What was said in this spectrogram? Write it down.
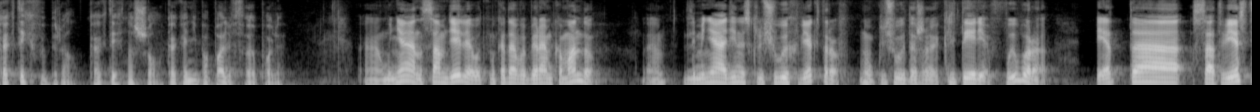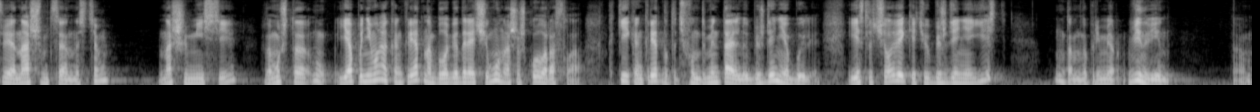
Как ты их выбирал? Как ты их нашел? Как они попали в твое поле? Э, у меня на самом деле, вот мы когда выбираем команду, да, для меня один из ключевых векторов, ну, ключевых даже критериев выбора, это соответствие нашим ценностям, нашей миссии, потому что ну, я понимаю конкретно, благодаря чему наша школа росла, какие конкретно эти фундаментальные убеждения были. И если в человеке эти убеждения есть, ну, там, например, вин-вин, там,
